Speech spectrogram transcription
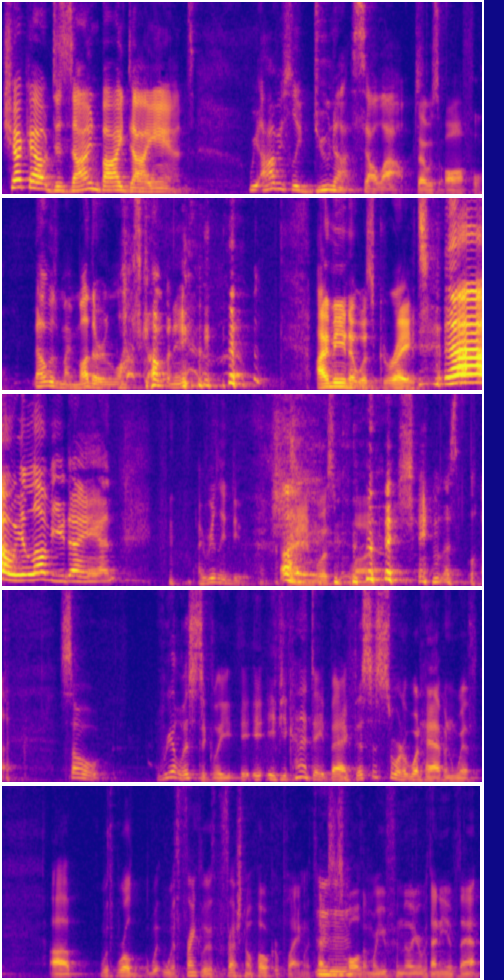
check out Designed by Diane's. We obviously do not sell out. that was awful. That was my mother-in-law's company. I mean, it was great. ah, we love you, Diane. I really do. Shameless plug. Shameless plug. So, realistically, if you kind of date back, this is sort of what happened with, uh, with world, with, with frankly, with professional poker playing with Texas Hold'em. Were you familiar with any of that?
